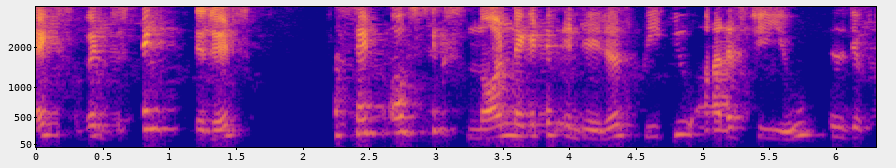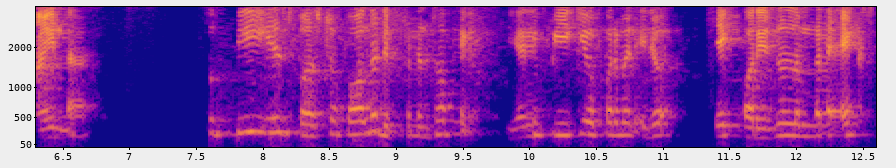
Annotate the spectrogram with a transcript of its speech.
x with distinct digits, a set of six non-negative integers p, q, r, s, t, u is defined as. So p is first of all the difference of x. यानी p के ऊपर मैंने जो एक ओरिजिनल नंबर है x,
